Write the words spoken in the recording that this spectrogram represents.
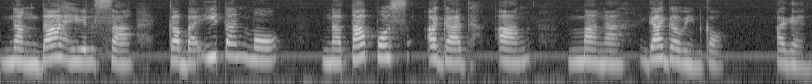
Nang dahil sa kabaitan mo, natapos agad ang mga gagawin ko. Again.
